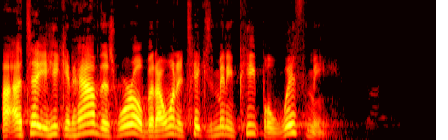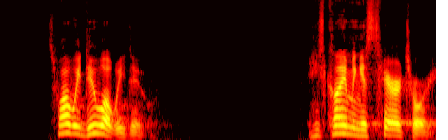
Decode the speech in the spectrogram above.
I, I tell you, He can have this world, but I want to take as many people with me. That's why we do what we do. He's claiming His territory,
